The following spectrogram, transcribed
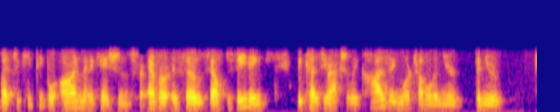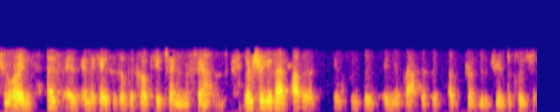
But to keep people on medications forever is so self-defeating because you're actually causing more trouble than you're than you're curing, as, as in the cases of the CoQ10 and the statins. And I'm sure you've had other instances in your practice of, of drug nutrient depletion.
